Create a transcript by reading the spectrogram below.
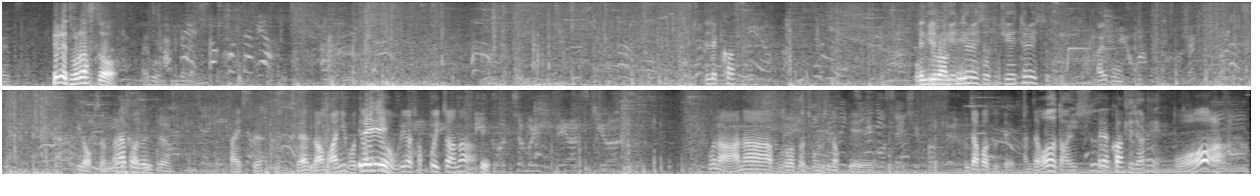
아이고, 그래 돌았어. 아이고. 클릭컷. 겐지 뒤에, 뒤에 반피. 트레이서, 뒤에 트레이서. 아이고. 이거 없었나? 하나 보는 중. 나이스. 내가 나 많이 그래. 버텼어. 우리가 잡고 있잖아. 그래. 뭐나 안아 물어서 정신없게 안 잡아도 돼. 안 잡아. 와, 나이스. 그래, 이렇게 잘해. 와.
